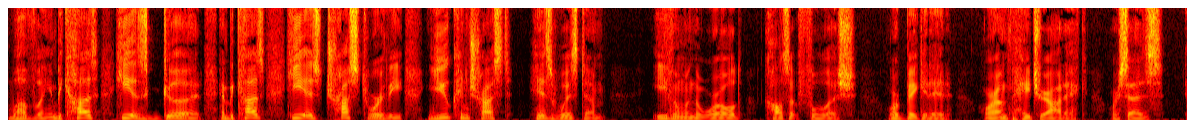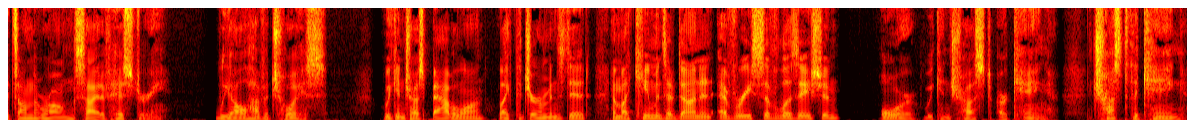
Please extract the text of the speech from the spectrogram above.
lovely, and because he is good, and because he is trustworthy, you can trust his wisdom, even when the world calls it foolish or bigoted or unpatriotic or says it's on the wrong side of history. We all have a choice. We can trust Babylon like the Germans did and like humans have done in every civilization, or we can trust our king. Trust the king.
